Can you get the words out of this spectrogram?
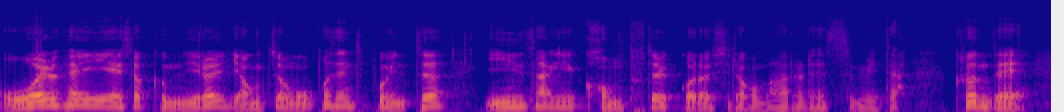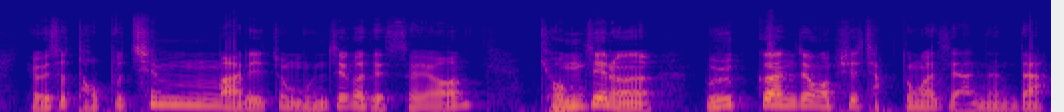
5월 회의에서 금리를 0.5%포인트 인상이 검토될 것이라고 말을 했습니다. 그런데 여기서 덧붙인 말이 좀 문제가 됐어요. 경제는 물가 안정 없이 작동하지 않는다.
